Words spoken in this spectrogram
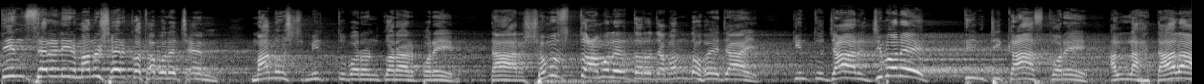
তিন শ্রেণির মানুষের কথা বলেছেন। মানুষ মৃত্যুবরণ করার পরে তার সমস্ত আমলের দরজা বন্ধ হয়ে যায়। কিন্তু যার জীবনে তিনটি কাজ করে, আল্লাহ তালা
